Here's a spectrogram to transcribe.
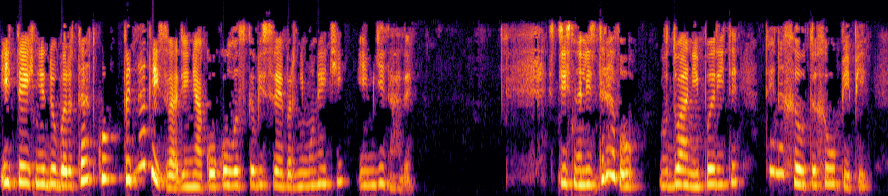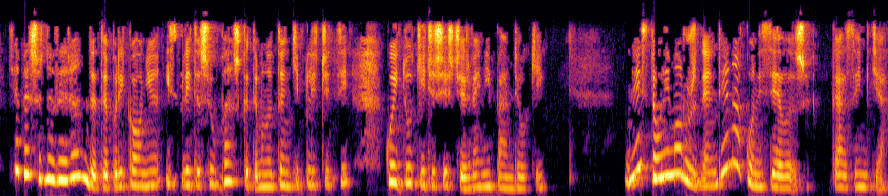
и техният добър татко веднага извади няколко лъскави сребърни монети и им ги даде. Стиснали здраво в длани парите, те нахълтаха у Пипи. Тя беше на верандата при коня и сплиташе опашката му на тънки пличици, които кичеше с червени панделки. Днес той има рожден ден, ако не се лъжа, каза им тя.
